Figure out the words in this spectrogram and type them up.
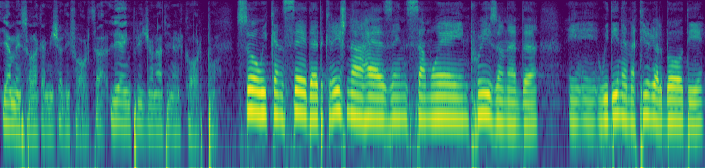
gli ha messo la camicia di forza, li ha imprigionati nel corpo. So we can say that Krishna has in some way imprisoned uh, within a material body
